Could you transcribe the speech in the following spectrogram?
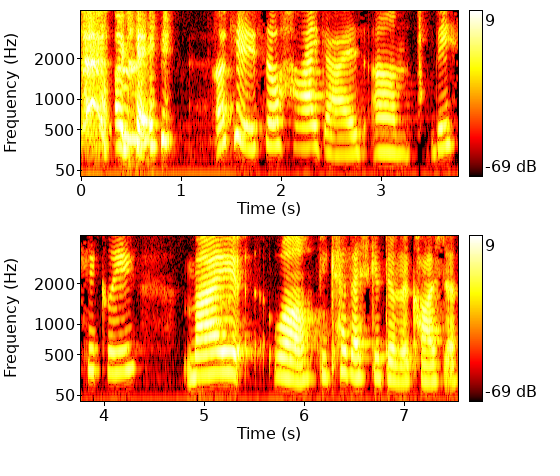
okay. Okay, so hi guys. Um, basically, my well, because I skipped over the college stuff,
